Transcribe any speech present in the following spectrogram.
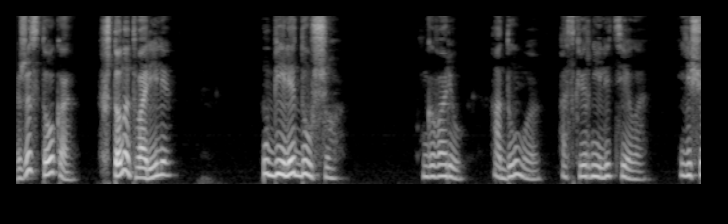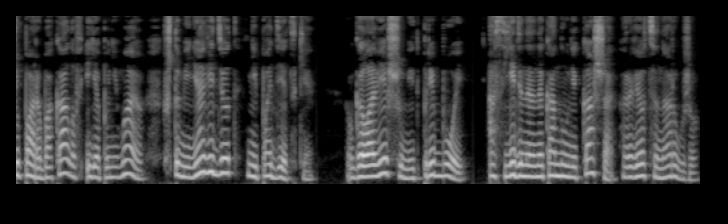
Жестоко, Что натворили?» «Убили душу», — говорю, а думаю, осквернили тело. Еще пара бокалов, и я понимаю, что меня ведет не по-детски. В голове шумит прибой, а съеденная накануне каша рвется наружу.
